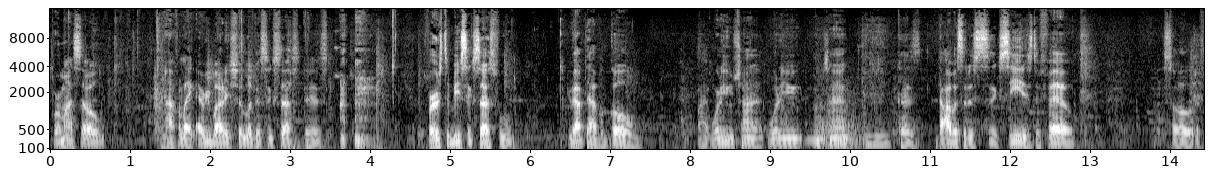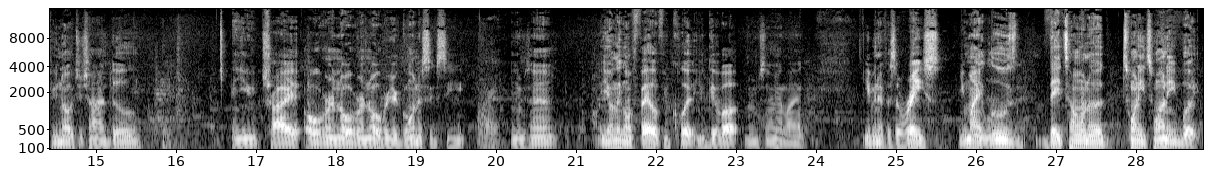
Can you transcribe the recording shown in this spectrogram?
for myself, I feel like everybody should look at success is first to be successful, you have to have a goal. Like, what are you trying to? What are you? You know what I'm saying? Mm-hmm. Because the opposite of succeed is to fail. So if you know what you're trying to do, and you try it over and over and over, you're going to succeed. Right. You know what I'm saying? You're only gonna fail if you quit, you give up. You know what I'm saying? Like, even if it's a race, you might lose Daytona 2020, but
